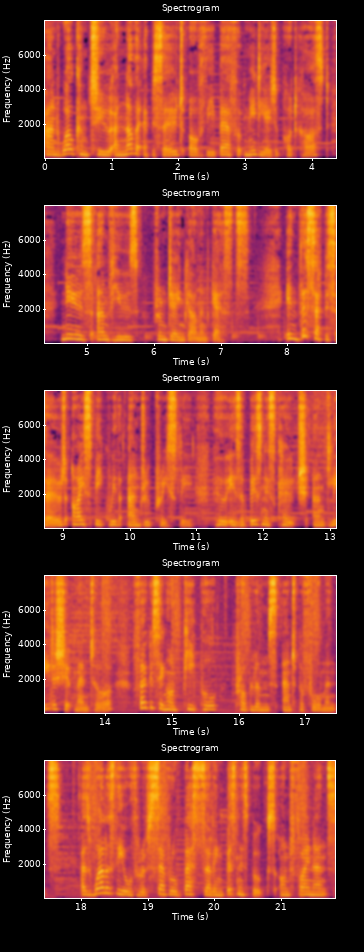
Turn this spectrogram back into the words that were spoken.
and welcome to another episode of the Barefoot Mediator podcast News and Views from Jane Gunn and Guests. In this episode, I speak with Andrew Priestley, who is a business coach and leadership mentor focusing on people, problems, and performance, as well as the author of several best selling business books on finance,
